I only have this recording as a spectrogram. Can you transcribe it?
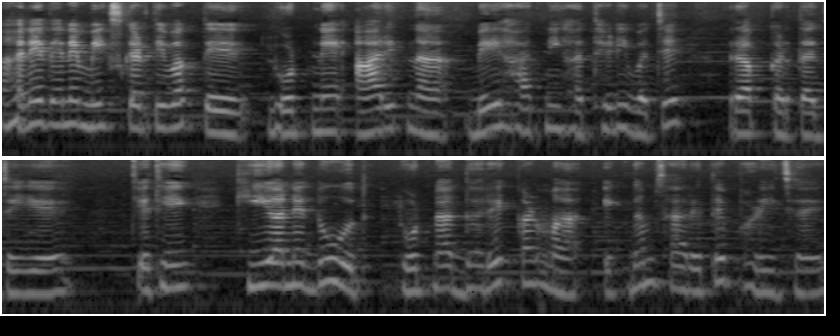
અને તેને મિક્સ કરતી વખતે લોટને આ રીતના બે હાથની હથેળી વચ્ચે રબ કરતા જઈએ, જેથી ઘી અને દૂધ લોટના દરેક કણમાં એકદમ સારી રીતે ભળી જાય.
